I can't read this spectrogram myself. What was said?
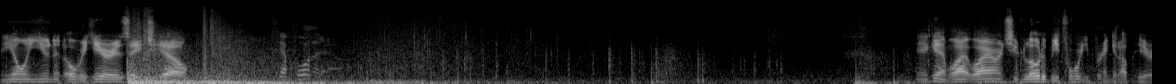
The only unit over here is AGL. And again, why, why aren't you loaded before you bring it up here?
